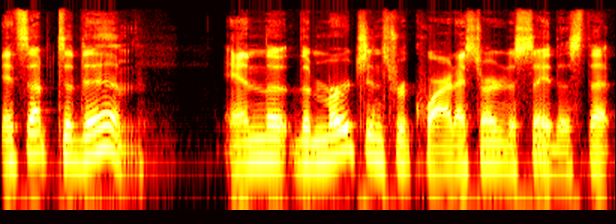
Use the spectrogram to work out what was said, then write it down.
it's up to them. And the, the merchants required, I started to say this, that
